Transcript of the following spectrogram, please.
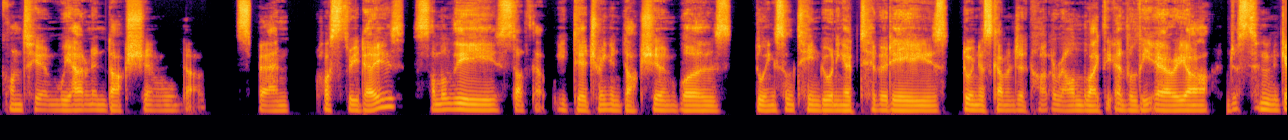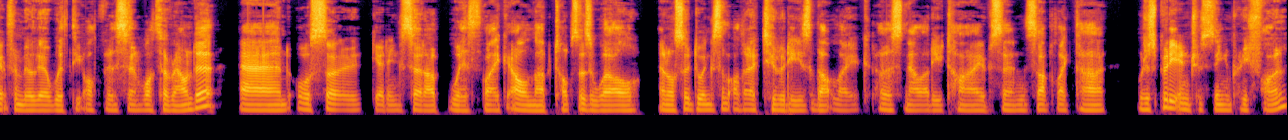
Quantium, we had an induction that spent plus three days. Some of the stuff that we did during induction was doing some team building activities, doing a scavenger hunt around like the Eveleigh area, just to get familiar with the office and what's around it. And also getting set up with like our laptops as well. And also doing some other activities about like personality types and stuff like that, which is pretty interesting and pretty fun.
